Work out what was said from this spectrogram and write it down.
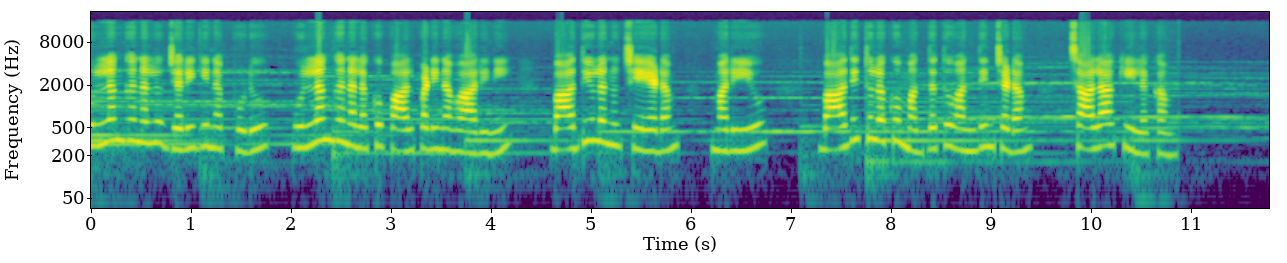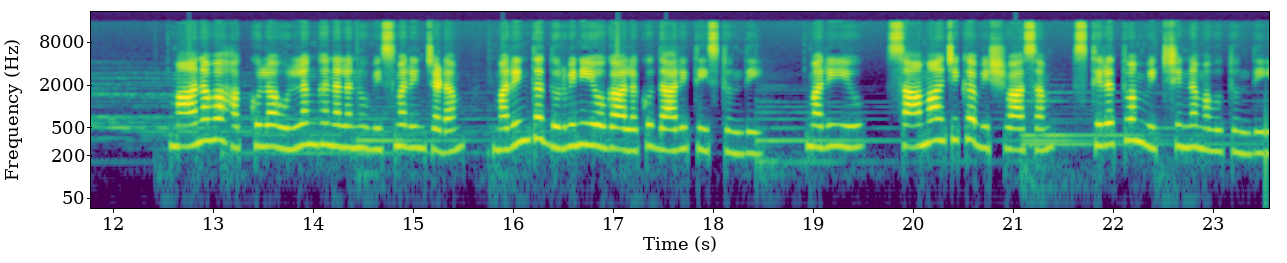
ఉల్లంఘనలు జరిగినప్పుడు ఉల్లంఘనలకు పాల్పడిన వారిని బాధ్యులను చేయడం మరియు బాధితులకు మద్దతు అందించడం చాలా కీలకం. మానవ హక్కుల ఉల్లంఘనలను విస్మరించడం మరింత దుర్వినియోగాలకు దారితీస్తుంది మరియు సామాజిక విశ్వాసం స్థిరత్వం విచ్ఛిన్నమవుతుంది.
